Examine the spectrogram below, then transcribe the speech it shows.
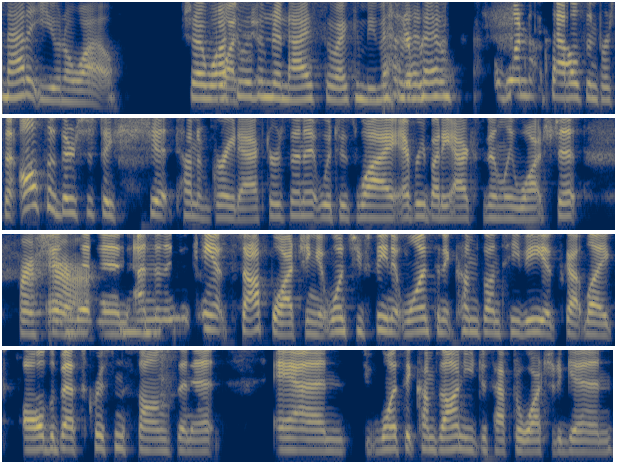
mad at you in a while. Should I watch, Watch it with it. him tonight so I can be mad at 100%. him? One thousand percent. Also, there's just a shit ton of great actors in it, which is why everybody accidentally watched it. For sure. And then, Mhm. and then you can't stop watching it. Once you've seen it once and it comes on TV, it's got like all the best Christmas songs in it. And once it comes on, you just have to watch it again.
